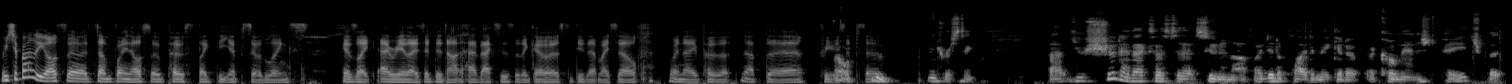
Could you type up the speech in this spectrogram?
We should probably also at some point also post like the episode links because like I realized I did not have access to the Cohost to do that myself when I put up the previous Oh, episode. hmm, interesting. Uh, you should have access to that soon enough. I did apply to make it a, a co-managed page, but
